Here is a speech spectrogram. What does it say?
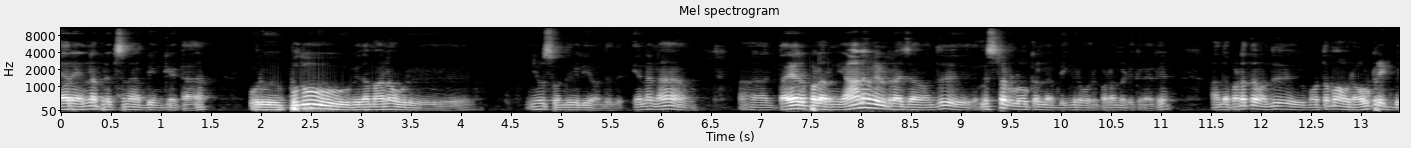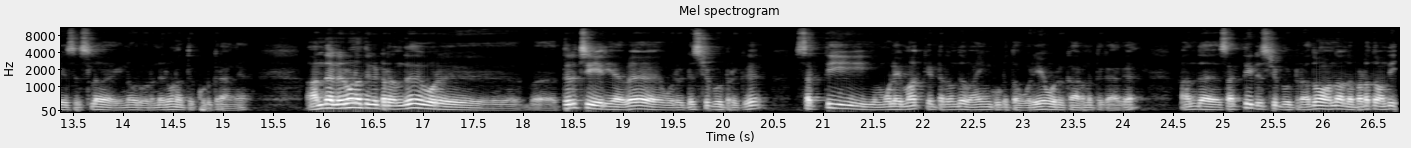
வேறு என்ன பிரச்சனை அப்படின்னு கேட்டால் ஒரு புது விதமான ஒரு நியூஸ் வந்து வெளியே வந்தது. என்னென்னா தயாரிப்பாளர் ஞானவேல் ராஜா வந்து மிஸ்டர் லோக்கல் அப்படிங்கிற ஒரு படம் எடுக்கிறாரு. அந்த படத்தை வந்து மொத்தமாக ஒரு அவுட்ரைட் பேசிஸில் இன்னொரு ஒரு நிறுவனத்துக்கு கொடுக்குறாங்க. அந்த நிறுவனத்துக்கிட்ட இருந்து ஒரு திருச்சி ஏரியாவை ஒரு டிஸ்ட்ரிபியூட்டருக்கு சக்தி மூலயமா கிட்டேருந்து வாங்கி கொடுத்த ஒரே ஒரு காரணத்துக்காக அந்த சக்தி டிஸ்ட்ரிபியூட்டர் அதுவும் வந்து அந்த படத்தை வந்து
